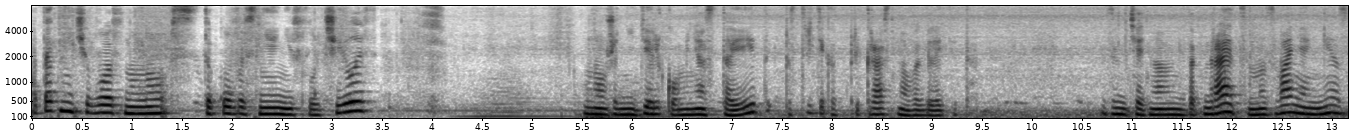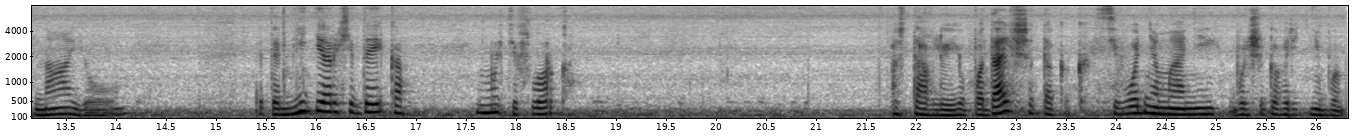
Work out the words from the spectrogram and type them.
А так ничего основного такого с ней не случилось. Она уже недельку у меня стоит. Посмотрите, как прекрасно выглядит. Замечательно, мне так нравится. Название не знаю. Это миди орхидейка, мультифлорка. Оставлю ее подальше, так как сегодня мы о ней больше говорить не будем.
